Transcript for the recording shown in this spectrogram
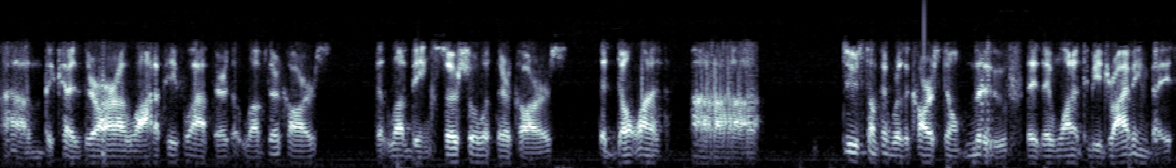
um, because there are a lot of people out there that love their cars, that love being social with their cars, that don't want to uh, do something where the cars don't move. They they want it to be driving based,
